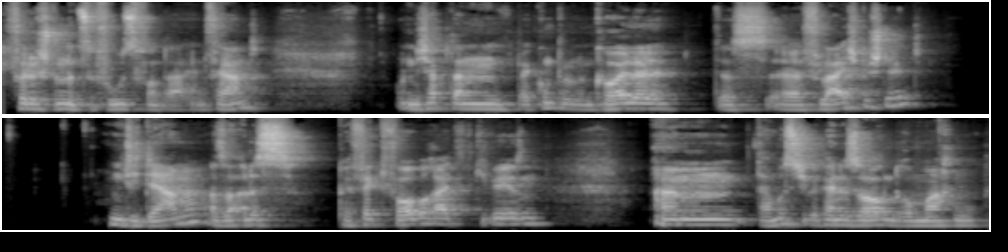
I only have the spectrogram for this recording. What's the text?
Viertelstunde zu Fuß von da entfernt. Und ich habe dann bei Kumpel und Keule das äh, Fleisch bestellt und die Därme, also alles perfekt vorbereitet gewesen. Ähm, da musste ich mir keine Sorgen drum machen.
